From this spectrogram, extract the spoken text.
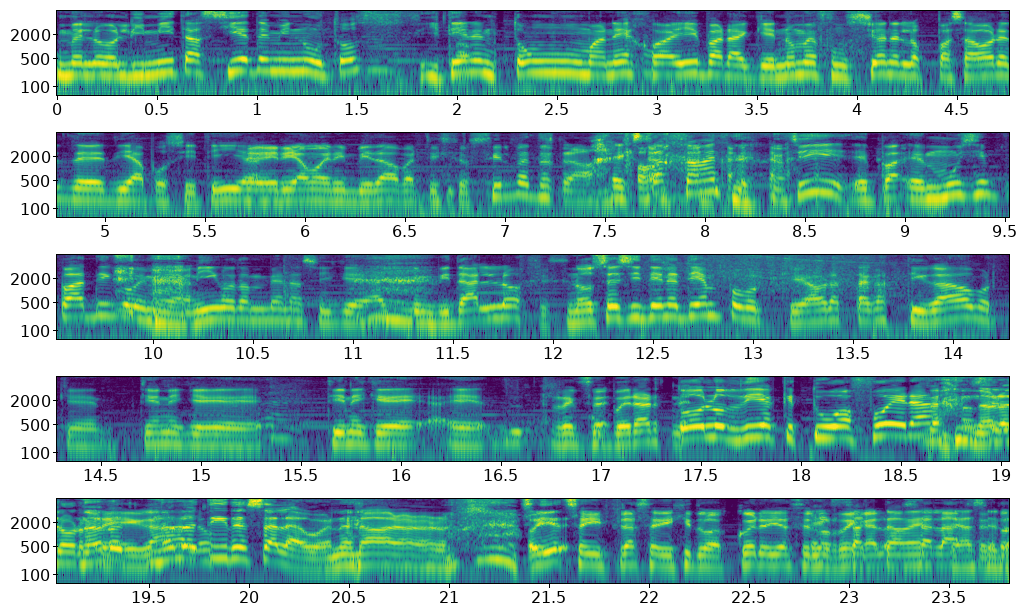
me lo limita a 7 minutos y tienen todo un manejo ahí para que no me funcionen los pasadores de diapositivas. Deberíamos haber invitado a Patricio Silva a tu trabajo. Exactamente, sí, es, muy simpático y mi amigo también, así que hay que invitarlo. No sé si tiene tiempo porque ahora está castigado porque tiene que, tiene que eh, recuperar todos los días que estuvo afuera. No, se lo, no lo- regalo. no lo tires al agua, ¿no? No, no. Oye, se disfraza de viejito vascuero y ya se lo regaló. Exactamente, o sea, la ya hace se lo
